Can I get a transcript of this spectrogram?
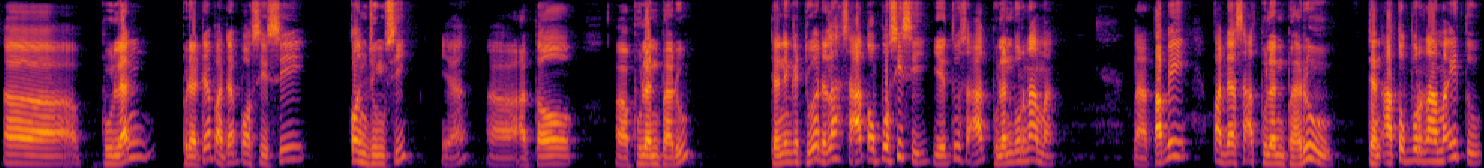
uh, bulan berada pada posisi konjungsi ya uh, atau uh, bulan baru dan yang kedua adalah saat oposisi yaitu saat bulan purnama. Nah, tapi pada saat bulan baru dan atau purnama itu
